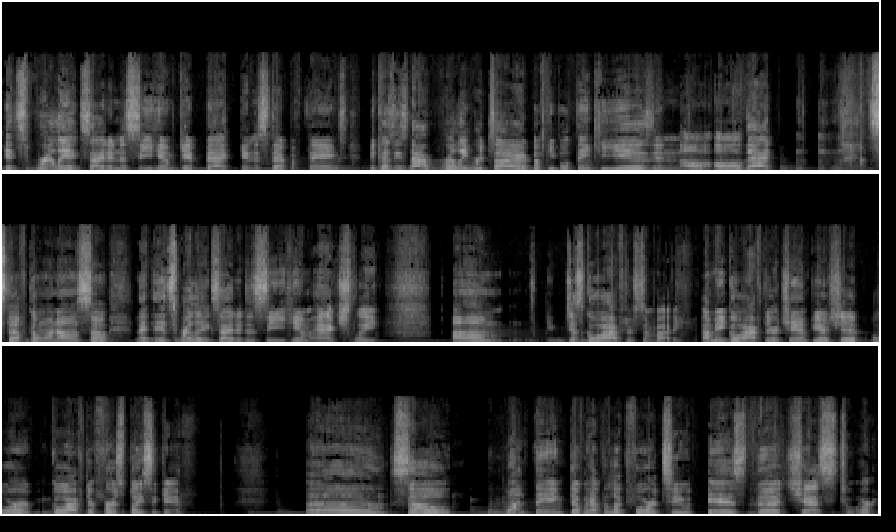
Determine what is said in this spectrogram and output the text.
it's really exciting to see him get back in the step of things because he's not really retired, but people think he is, and all, all that stuff going on. So it's really excited to see him actually um just go after somebody. I mean, go after a championship or go after first place again. Uh, so one thing that we have to look forward to is the chess tour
